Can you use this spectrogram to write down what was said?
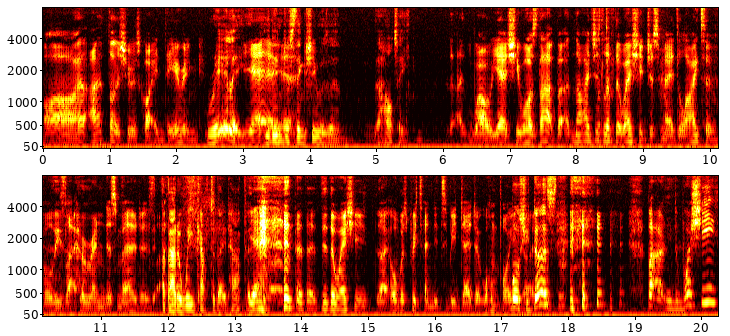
Oh, I, I thought she was quite endearing. Really? Yeah, You didn't just think she was a, a hottie. Uh, Well, yeah, she was that, but no, I just love the way she just made light of all these like horrendous murders. About a week after they'd happened. Yeah, the, the, the way she like almost pretended to be dead at one point. Well, she like- does. but uh, was she,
